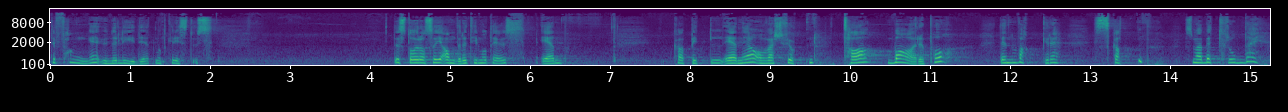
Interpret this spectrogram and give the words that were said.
til fange under lydighet mot Kristus. Det står også i 2. Timoteus 1 kapittel 1 ja, og vers 14. Ta vare på den vakre skatten som er betrodd deg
